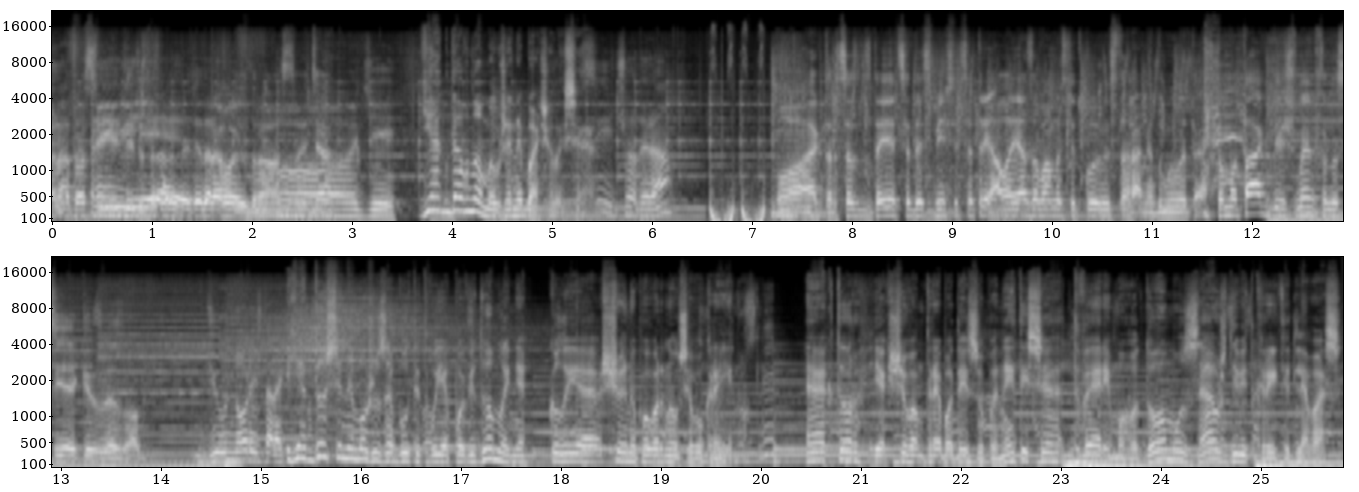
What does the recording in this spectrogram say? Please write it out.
Рад вас видеть. Здравствуйте, дорогой. Здравствуйте. Gee. Як давно ми вже не бачилися? О, Ектор, це здається десь місяця три, але я за вами слідкую в інстаграмі. Я думаю, ви теж. Тому так, більш-менш у нас є якийсь зв'язок. Я досі не можу забути твоє повідомлення, коли я щойно повернувся в Україну. Ектор, якщо вам треба десь зупинитися, двері мого дому завжди відкриті для вас.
